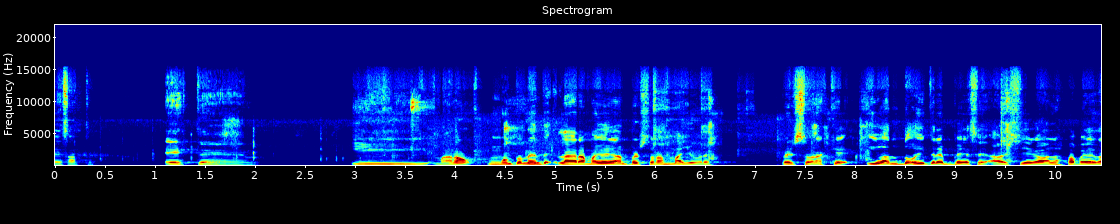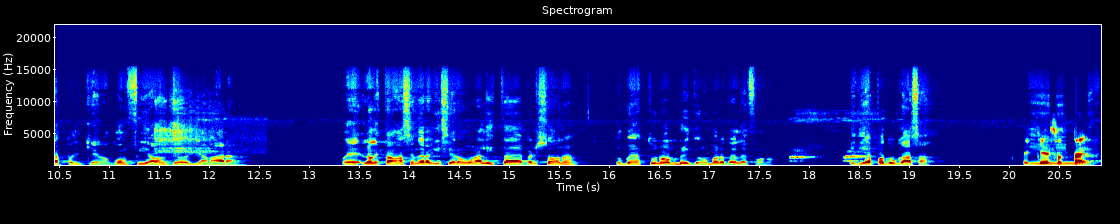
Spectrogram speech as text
Exacto. Este. Y, mano, un montón de gente, la gran mayoría eran personas mayores, personas que iban dos y tres veces a ver si llegaban las papeletas porque no confiaban que los llamaran. Pues lo que estaban haciendo era que hicieron una lista de personas, tú ponías tu nombre y tu número de teléfono. Y ibas para tu casa. Es Y- que eso está,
